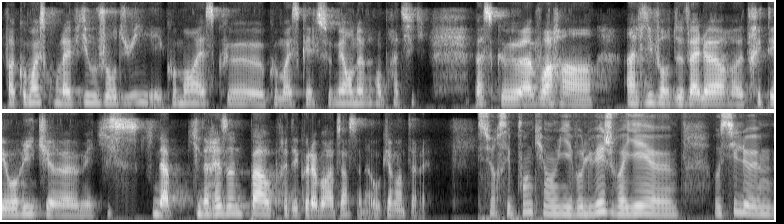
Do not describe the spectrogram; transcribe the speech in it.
enfin, comment est-ce qu'on la vit aujourd'hui, et comment est-ce que, comment est-ce qu'elle se met en œuvre en pratique? Parce que avoir un, un livre de valeurs euh, très théorique, mais qui, qui, n'a, qui ne résonne pas auprès des collaborateurs, ça n'a aucun intérêt. Sur ces points qui ont évolué, je voyais aussi le,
